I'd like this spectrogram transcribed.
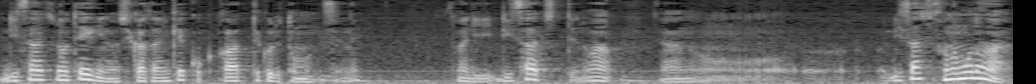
リサーチの定義の仕方に結構関わってくると思うんですよね。つまりリサーチっていうのはあのリサーチそのものが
